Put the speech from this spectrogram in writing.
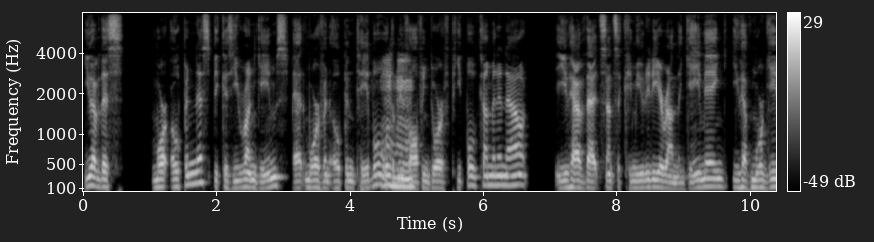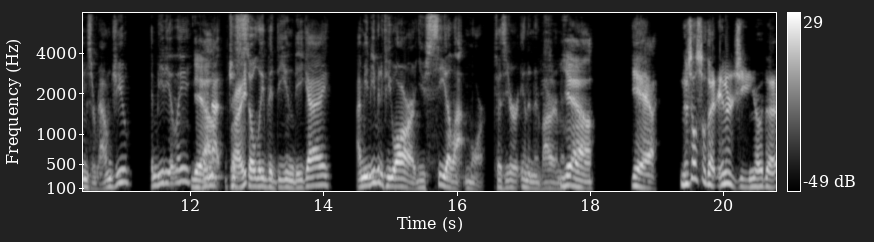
You have this more openness because you run games at more of an open table with Mhm. a revolving door of people come in and out. You have that sense of community around the gaming. You have more games around you immediately. Yeah, You're not just right. solely the D and D guy. I mean, even if you are, you see a lot more because you're in an environment. yeah. Yeah. And there's also that energy, you know, the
